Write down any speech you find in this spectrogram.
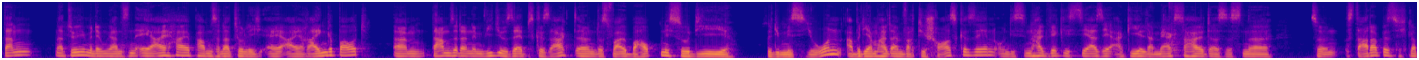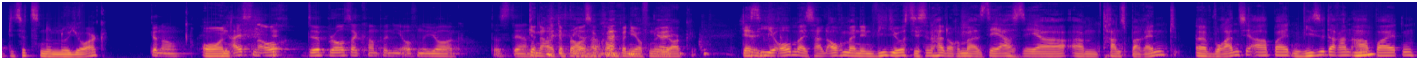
dann natürlich mit dem ganzen AI-Hype haben sie natürlich AI reingebaut. Ähm, da haben sie dann im Video selbst gesagt, äh, das war überhaupt nicht so die, so die Mission, aber die haben halt einfach die Chance gesehen und die sind halt wirklich sehr, sehr agil. Da merkst du halt, dass es eine, so ein Startup ist. Ich glaube, die sitzen in New York. Genau. Und die heißen auch äh, The Browser Company of New York. Das ist deren. Genau, The Browser Company of New York. Der CEO ist halt auch immer in den Videos, die sind halt auch immer sehr, sehr ähm, transparent, äh, woran sie arbeiten, wie sie daran mhm. arbeiten.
